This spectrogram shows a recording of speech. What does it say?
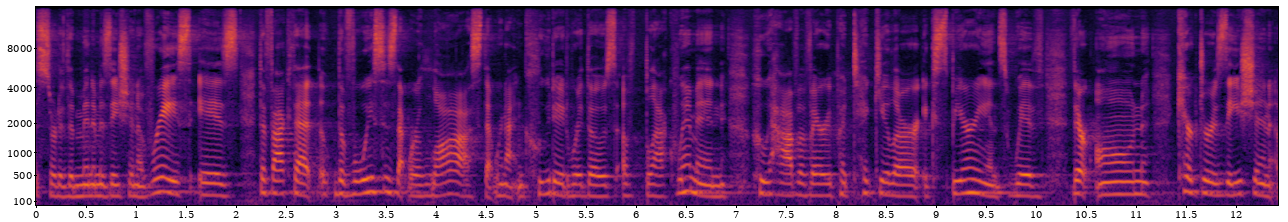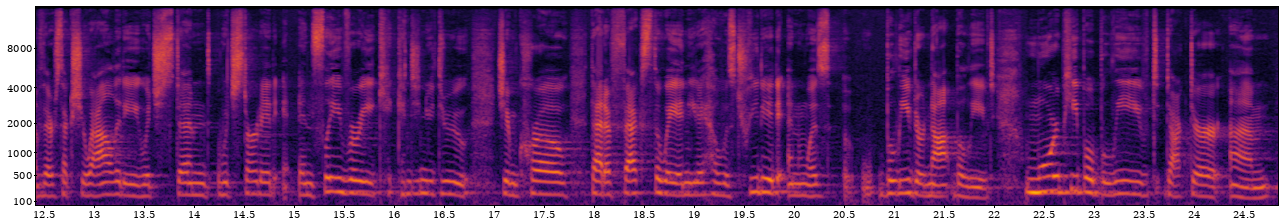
sort of the minimization of race is the fact that the, voices that were lost that were not included were those of black women who have a very particular experience with their own characterization of their sexuality which stemmed which started in slavery continued through Jim Crow that affects the way Anita Hill was treated and was believed or not believed more people believed Dr. Um,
